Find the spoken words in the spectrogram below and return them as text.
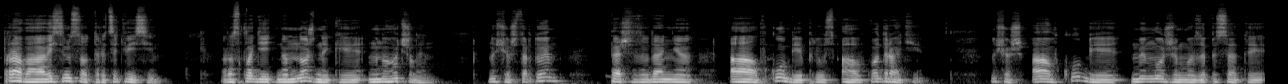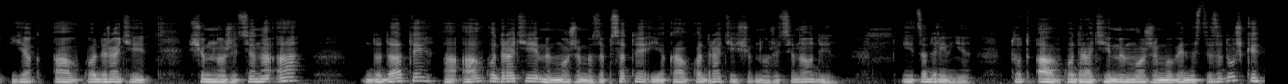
Вправа 838. Розкладіть на множники многочлен. Ну що ж, стартуємо. Перше завдання а в кубі плюс а в квадраті. Ну що ж, а в кубі ми можемо записати як а в квадраті, що множиться на а, додати, а а в квадраті ми можемо записати як а в квадраті, що множиться на 1. І це дорівнює. Тут а в квадраті ми можемо винести за дужки,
